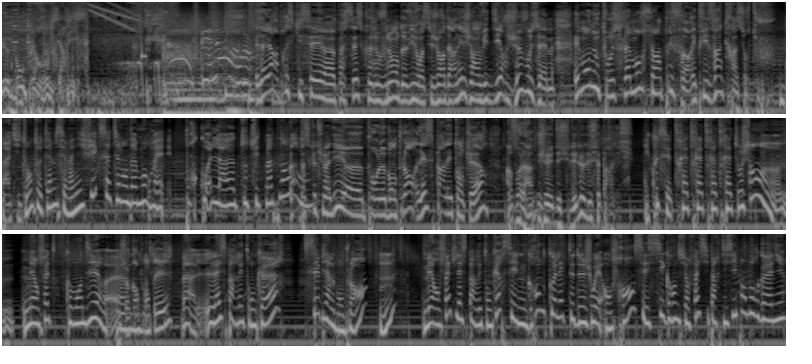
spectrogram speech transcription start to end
le bon plan room service. Et d'ailleurs, après ce qui s'est euh, passé, ce que nous venons de vivre ces jours derniers, j'ai envie de dire je vous aime. Aimons-nous tous, l'amour sera plus fort et puis il vaincra surtout. Bah dis donc, Totem, c'est magnifique cet élan d'amour, mais pourquoi là, tout de suite maintenant Bah, parce que tu m'as dit, euh, pour le bon plan, laisse parler ton cœur. Ah voilà, j'ai décidé de le laisser parler. Écoute, c'est très très très très touchant, euh, mais en fait, comment dire Je suis euh, encore planté Bah, laisse parler ton cœur, c'est bien le bon plan. hmm mais en fait, laisse parler ton cœur, c'est une grande collecte de jouets en France et six grandes surfaces y participent en Bourgogne.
